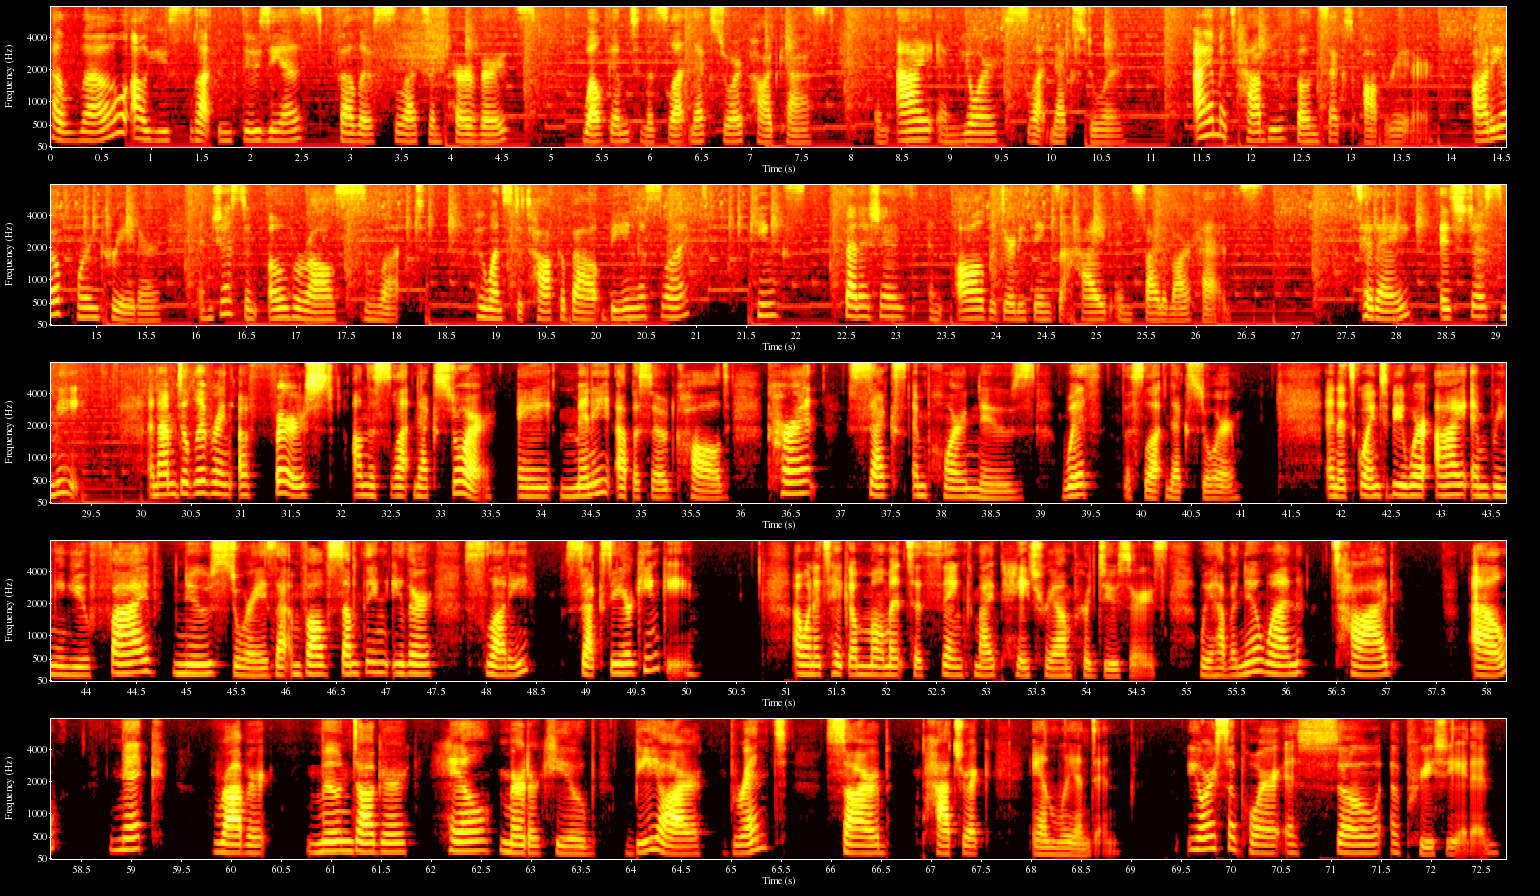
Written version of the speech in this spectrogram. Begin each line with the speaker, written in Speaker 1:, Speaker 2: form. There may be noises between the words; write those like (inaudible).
Speaker 1: Hello, all you slut enthusiasts, fellow sluts and perverts. Welcome to the Slut Next Door podcast, and I am your Slut Next Door. I am a taboo phone sex operator, audio porn creator, and just an overall slut who wants to talk about being a slut, kinks, fetishes, and all the dirty things that hide inside of our heads. Today, it's just me, and I'm delivering a first on the Slut Next Door, a mini episode called Current Sex and Porn News with the Slut Next Door. And it's going to be where I am bringing you five news stories that involve something either slutty, sexy, or kinky. I want to take a moment to thank my Patreon producers. We have a new one Todd, L, Nick, Robert, Moondogger, Hale, Murder Cube, BR, Brent, Sarb, Patrick, and Landon. Your support is so appreciated.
